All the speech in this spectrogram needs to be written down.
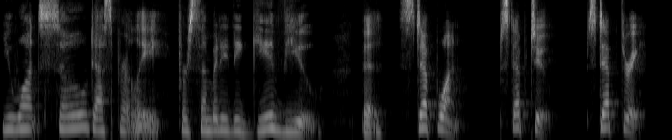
You want so desperately for somebody to give you the step one, step two, step three.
